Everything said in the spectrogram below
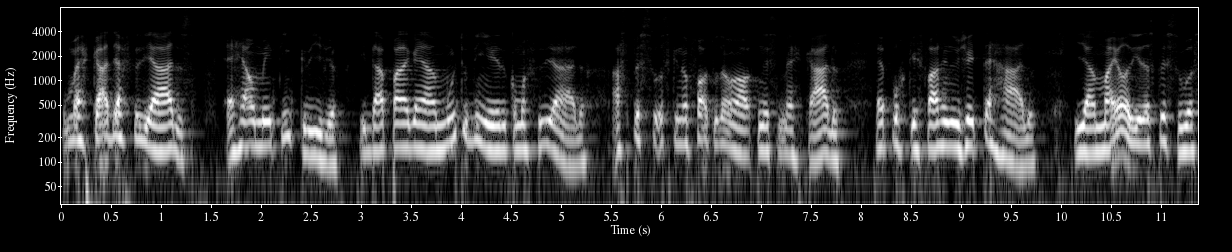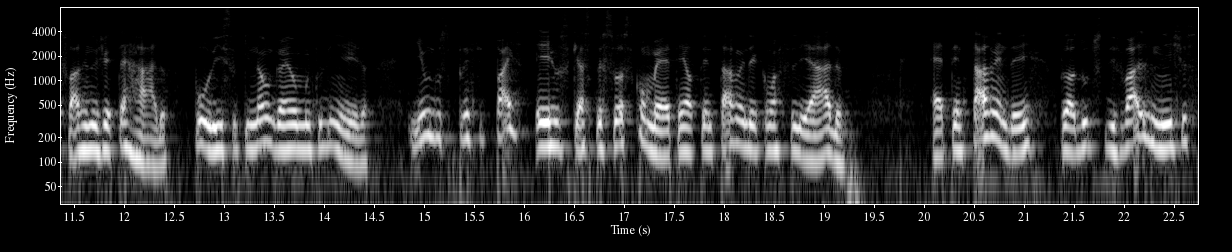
O mercado de afiliados é realmente incrível e dá para ganhar muito dinheiro como afiliado. As pessoas que não faturam alto nesse mercado é porque fazem do jeito errado, e a maioria das pessoas fazem do jeito errado, por isso que não ganham muito dinheiro. E um dos principais erros que as pessoas cometem ao tentar vender como afiliado é tentar vender produtos de vários nichos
